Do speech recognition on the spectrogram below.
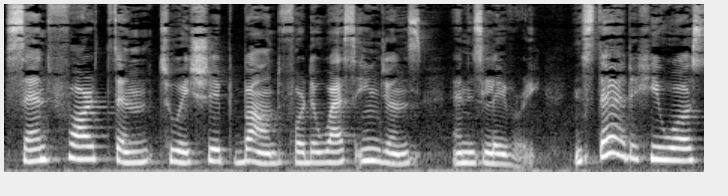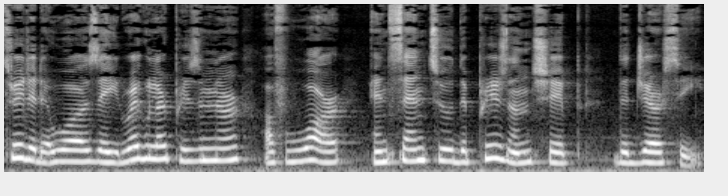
send Forten to a ship bound for the West Indies and slavery. Instead, he was treated as a regular prisoner of war and sent to the prison ship, the Jersey.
